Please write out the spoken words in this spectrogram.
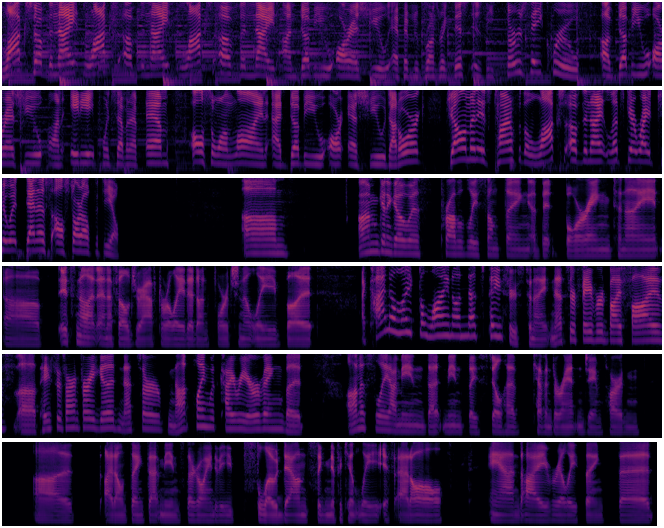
Locks of the night, locks of the night, locks of the night on WRSU FM New Brunswick. This is the Thursday crew of WRSU on 88.7 FM, also online at WRSU.org. Gentlemen, it's time for the locks of the night. Let's get right to it. Dennis, I'll start off with you. Um, I'm gonna go with probably something a bit boring tonight. Uh, it's not NFL draft related, unfortunately, but I kind of like the line on Nets Pacers tonight. Nets are favored by five. Uh, Pacers aren't very good. Nets are not playing with Kyrie Irving, but honestly, I mean that means they still have Kevin Durant and James Harden. Uh, I don't think that means they're going to be slowed down significantly, if at all. And I really think that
